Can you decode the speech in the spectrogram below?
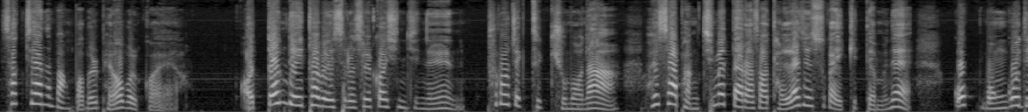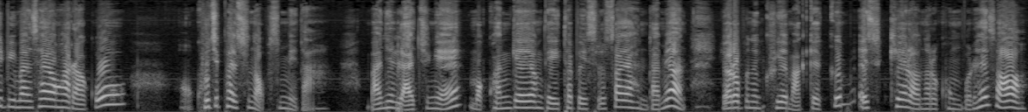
삭제하는 방법을 배워볼 거예요. 어떤 데이터베이스를 쓸 것인지는 프로젝트 규모나 회사 방침에 따라서 달라질 수가 있기 때문에 꼭 몽고DB만 사용하라고 어, 고집할 수는 없습니다. 만일 나중에 뭐 관계형 데이터베이스를 써야 한다면 여러분은 그에 맞게끔 SQL 언어를 공부를 해서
